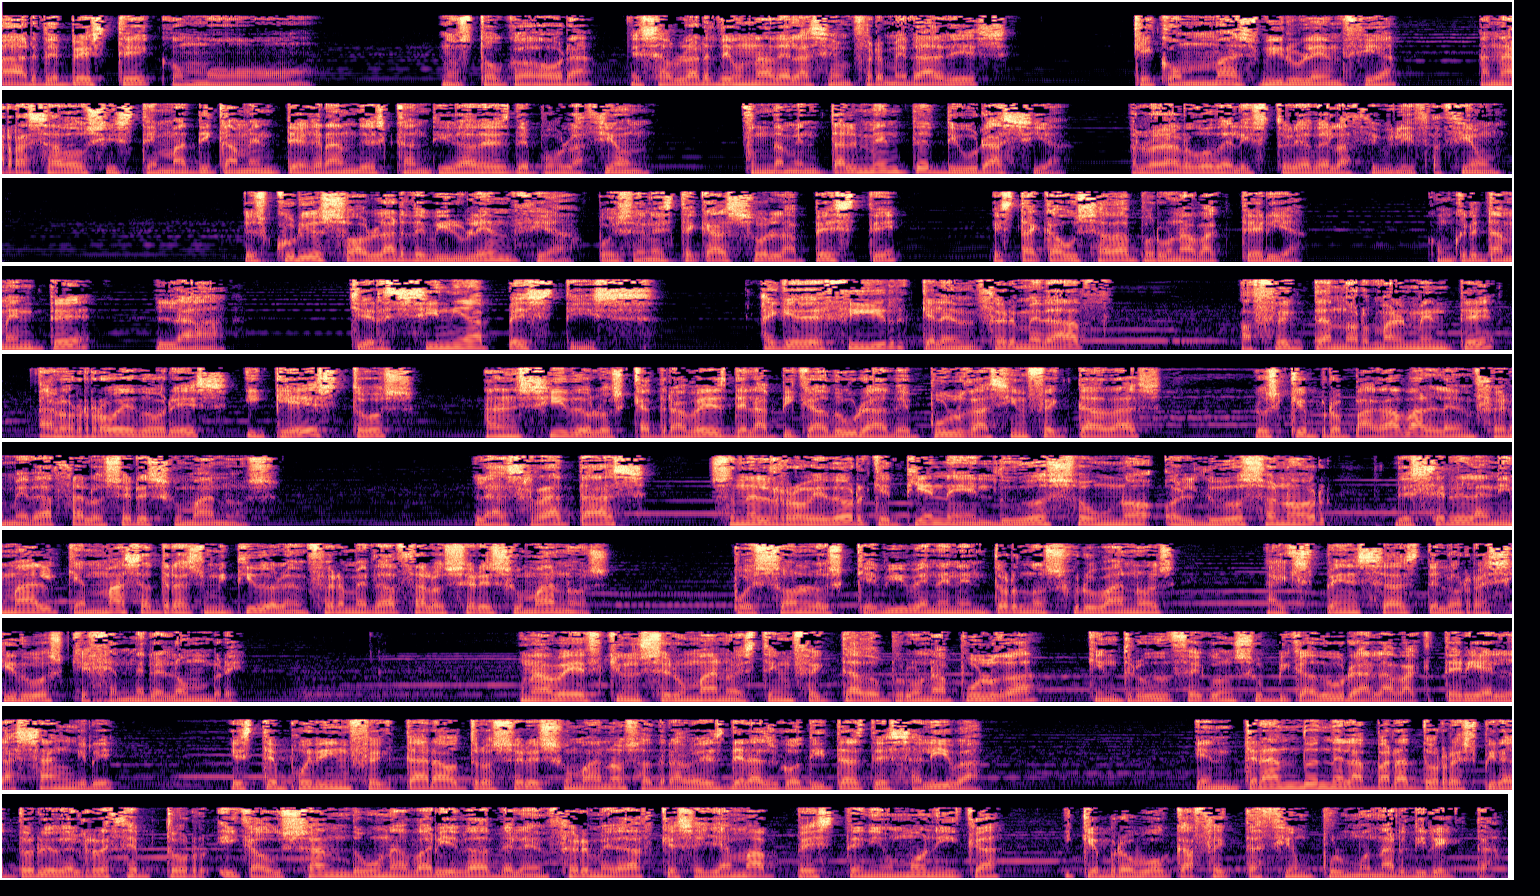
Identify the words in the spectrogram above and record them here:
Hablar de peste, como nos toca ahora, es hablar de una de las enfermedades que con más virulencia han arrasado sistemáticamente grandes cantidades de población, fundamentalmente de Eurasia, a lo largo de la historia de la civilización. Es curioso hablar de virulencia, pues en este caso la peste está causada por una bacteria, concretamente la Yersinia pestis. Hay que decir que la enfermedad afecta normalmente a los roedores y que estos han sido los que a través de la picadura de pulgas infectadas los que propagaban la enfermedad a los seres humanos. Las ratas son el roedor que tiene el dudoso, uno, el dudoso honor de ser el animal que más ha transmitido la enfermedad a los seres humanos, pues son los que viven en entornos urbanos a expensas de los residuos que genera el hombre. Una vez que un ser humano está infectado por una pulga, que introduce con su picadura la bacteria en la sangre, este puede infectar a otros seres humanos a través de las gotitas de saliva, entrando en el aparato respiratorio del receptor y causando una variedad de la enfermedad que se llama peste neumónica y que provoca afectación pulmonar directa.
